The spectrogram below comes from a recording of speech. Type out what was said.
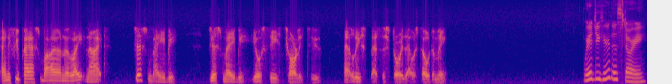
And if you pass by on a late night, just maybe, just maybe, you'll see Charlie too. At least that's the story that was told to me. Where did you hear this story?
